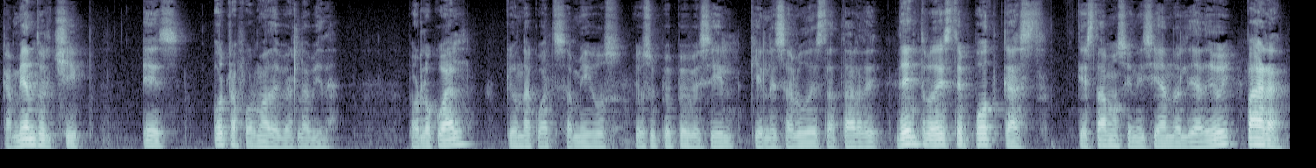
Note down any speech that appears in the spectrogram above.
cambiando el chip es otra forma de ver la vida. Por lo cual, ¿qué onda cuates amigos? Yo soy Pepe Besil, quien les saluda esta tarde dentro de este podcast que estamos iniciando el día de hoy para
